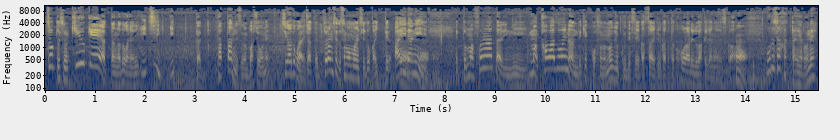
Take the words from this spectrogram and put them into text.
ちょっとその休憩やったんかどうかじゃない一時期、一回立ったんですよ、場所をね。違うとこ行っちゃって、ドラムセットそのままにしてどっか行ってる間に、うんうんえっと、まあ、その辺りに、まあ、川沿いなんで結構その野宿で生活されてる方とかおられるわけじゃないですか。あうるさかったんやろね。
